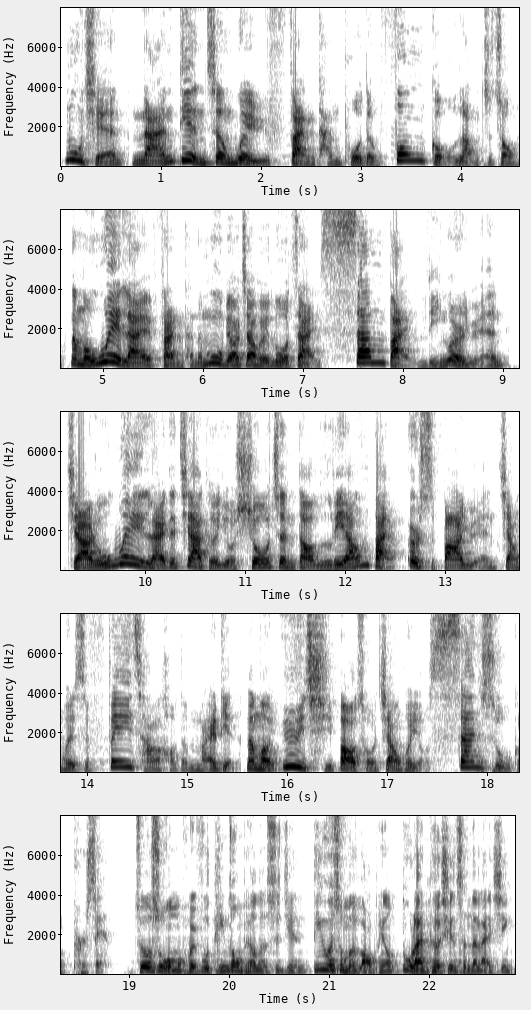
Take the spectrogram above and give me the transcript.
目前南电正位于反弹波的疯狗浪之中，那么未来反弹的目标价会落在三百零二元。假如未来的价格有修正到两百二十八元，将会是非常好的买点，那么预期报酬将会有三十五个 percent。最后是我们回复听众朋友的时间。第一位是我们的老朋友杜兰特先生的来信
